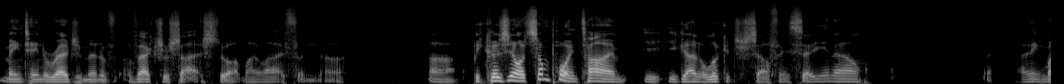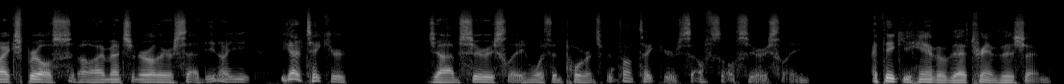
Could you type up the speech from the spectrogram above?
maintained a regimen of, of exercise throughout my life. And, uh, uh, because, you know, at some point in time, you, you got to look at yourself and say, you know, I think Mike Sprills, uh, I mentioned earlier, said, you know, you, you got to take your job seriously and with importance, but don't take yourself so seriously. I think you handled that transition,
